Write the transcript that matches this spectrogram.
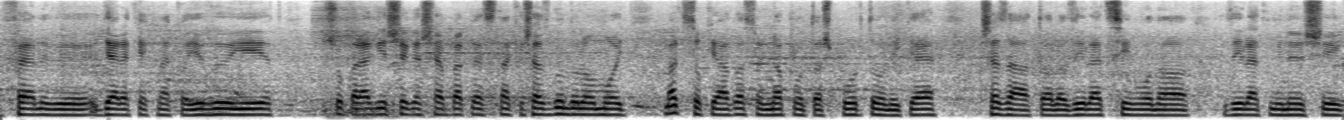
felnövő gyerekeknek a jövőjét, sokkal egészségesebbek lesznek, és azt gondolom, hogy megszokják azt, hogy naponta sportolni kell, és ezáltal az életszínvonal, az életminőség,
